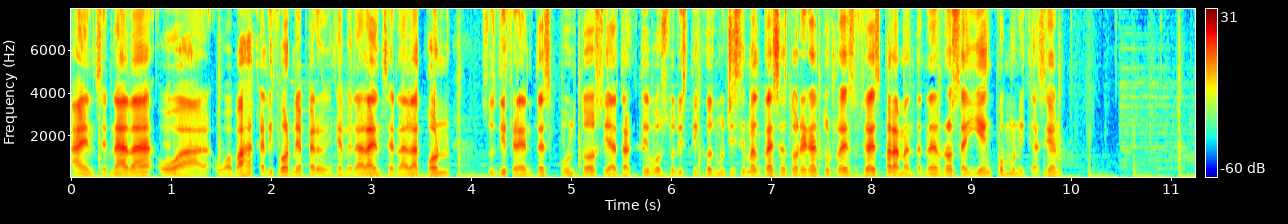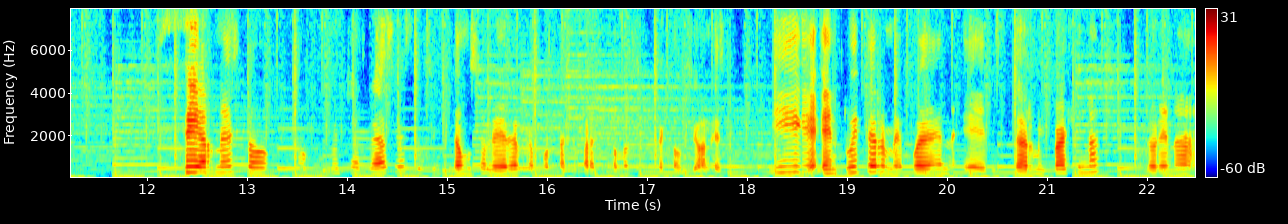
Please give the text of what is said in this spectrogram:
a Ensenada o a, Baja California, pero en general a Ensenada con sus diferentes puntos y atractivos turísticos. Muchísimas gracias Lorena, tus redes sociales para mantenernos ahí en comunicación. Sí, Ernesto, muchas gracias. Los invitamos a leer el reportaje para que tomen sus precauciones. Y en Twitter me pueden eh, visitar mi página, Lorena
